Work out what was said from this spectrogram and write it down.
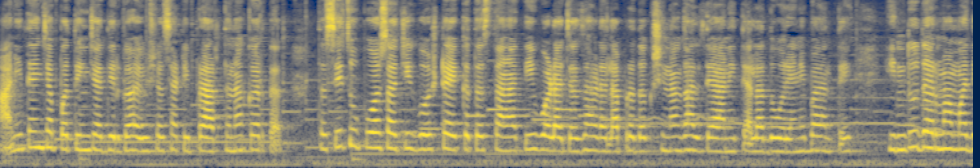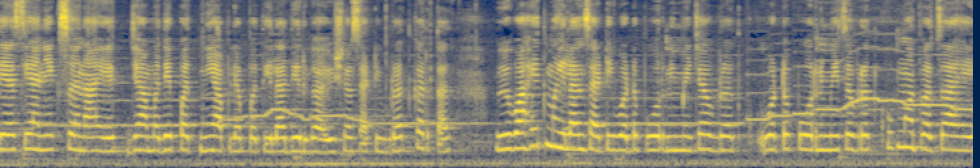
आणि त्यांच्या पतींच्या दीर्घ आयुष्यासाठी प्रार्थना करतात. तसेच उपवासाची गोष्ट ऐकत असताना ती वडाच्या झाडाला प्रदक्षिणा घालते आणि त्याला दोऱ्याने बांधते. हिंदू धर्मामध्ये असे अनेक सण आहेत ज्यामध्ये पत्नी आपल्या पतीला दीर्घ आयुष्यासाठी व्रत करतात. विवाहित महिलांसाठी वटपौर्णिमेच्या व्रत वटपौर्णिमेचं व्रत खूप महत्त्वाचं आहे.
